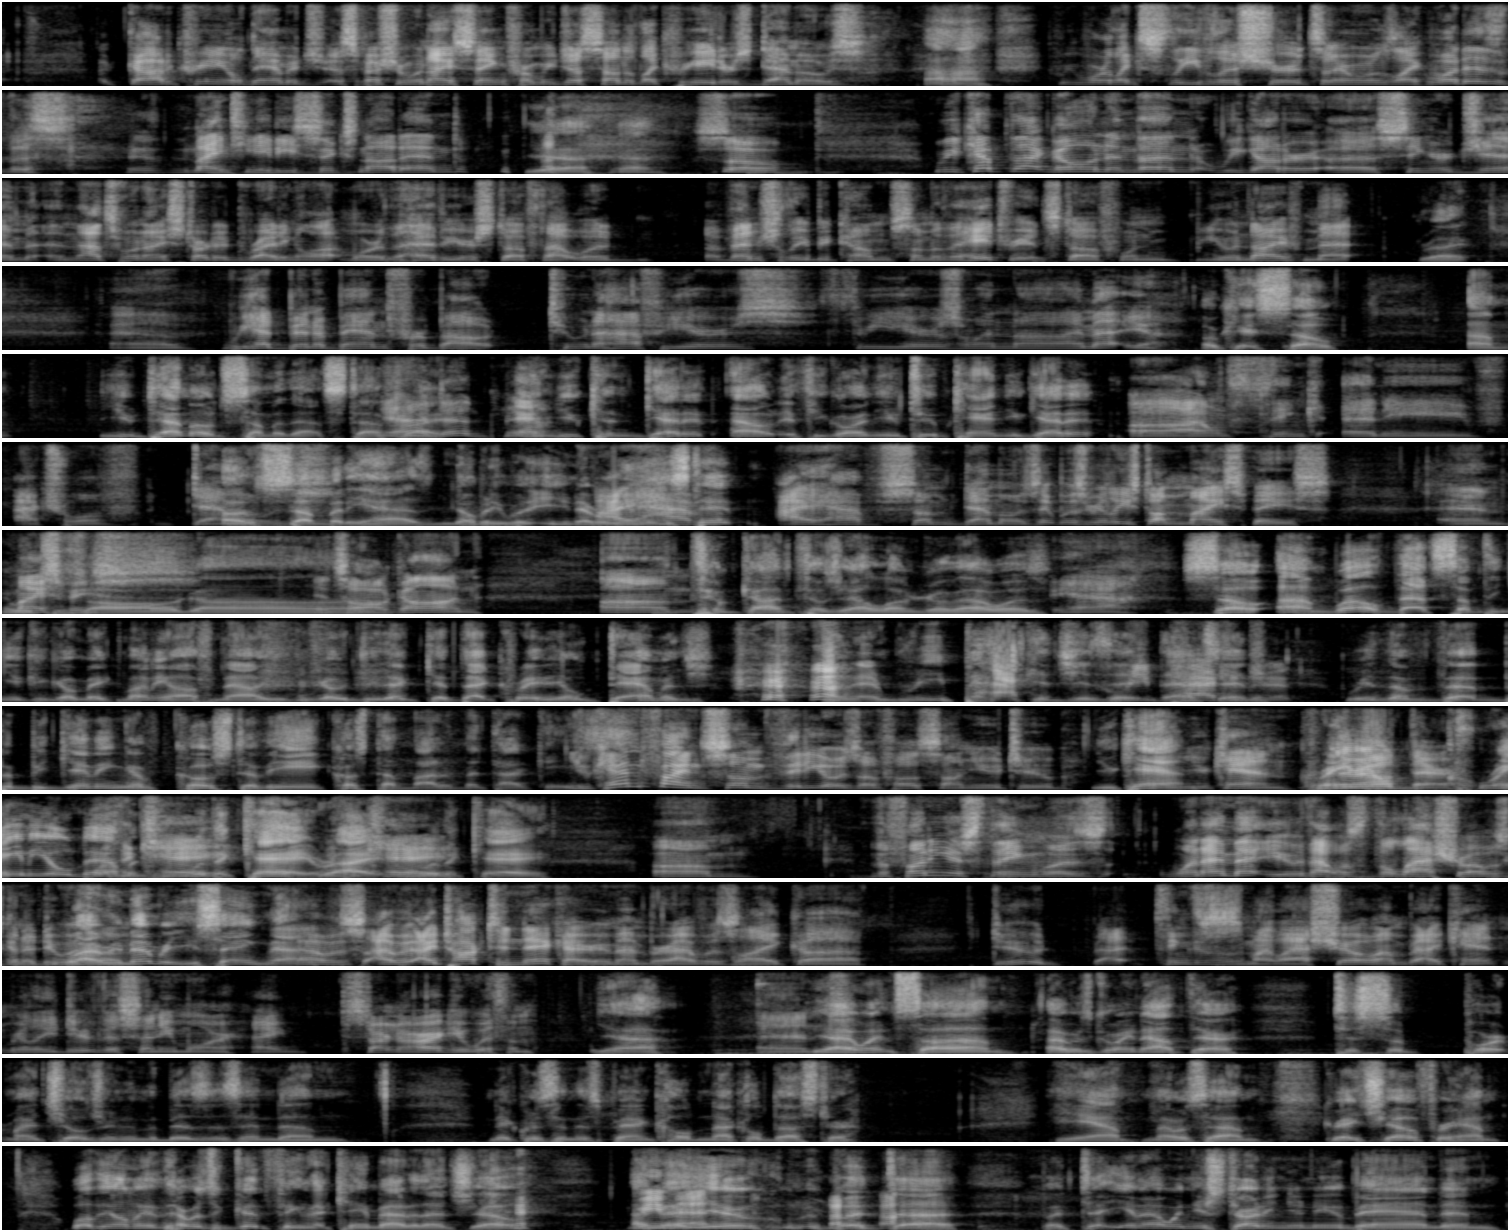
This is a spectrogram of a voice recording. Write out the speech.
God cranial damage, especially when I sang from. We just sounded like Kreator's demos. Uh huh. We wore like sleeveless shirts, and everyone's like, "What is this? Is 1986 not end?" Yeah, yeah. So we kept that going, and then we got our uh, singer Jim, and that's when I started writing a lot more of the heavier stuff that would eventually become some of the Hatriot stuff when you and I met. Right. Uh, we had been a band for about two and a half years, three years when uh, I met you. Okay, so um you demoed some of that stuff, Yeah, I did, yeah. And you can get it out if you go on YouTube. Can you get it? Uh, I don't think any actual v- demos. Oh, somebody has. Nobody. You never I released have. it. I have some demos. It was released on MySpace, and Which MySpace. is all gone. It's all gone. Till God tells you how long ago that was. Yeah. So, um, well, that's something you can go make money off now. You can go do that, get that cranial damage, and, and repackages it. That's Repackage it. We're the, the the beginning of Costa V, Costa Varvatakis. You can find some videos of us on YouTube. You can. You can. cranial They're out there. cranial damage with a K, With a right? K. With a K. The funniest thing was when I met you. That was the last show I was going to do. With Well, I remember you saying that. I was. I, I talked to Nick. I remember. I was like, uh, "Dude, I think this is my last show. I'm. I can't really do this anymore." I'm starting to argue with him. yeah. And Yeah, I went and saw. Um, I was going out there to support my children in the business, and um, Nick was in this band called Knuckle Duster. Yeah, that was a um, great show for him. Well, the only there was a good thing that came out of that show. I met, met. you, but uh, but uh, you know when you're starting your new band and.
